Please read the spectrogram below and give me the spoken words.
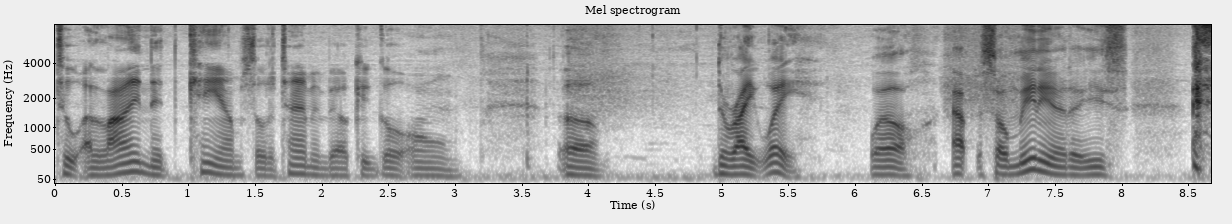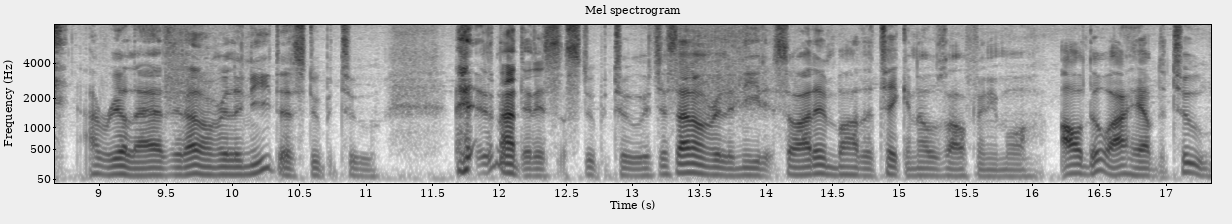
to align the cam so the timing belt could go on uh, the right way. Well, after so many of these, I realized that I don't really need that stupid tool. It's not that it's a stupid tool. It's just I don't really need it, so I didn't bother taking those off anymore. Although I have the tool,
